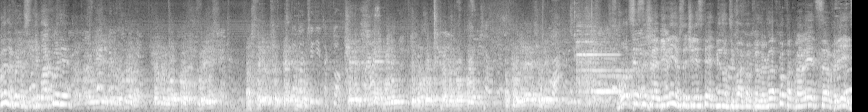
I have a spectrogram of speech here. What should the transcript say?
Мы находимся на теплоходе. Направление Гугура, Федор Остается 5 минут. Через 5 минут теплоход Федор Волков отправляется. Вот все слышали объявление, что через 5 минут теплоход Федор Гладков отправляется в рейс.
